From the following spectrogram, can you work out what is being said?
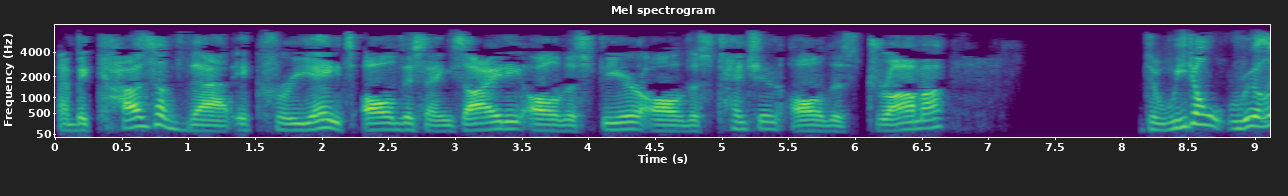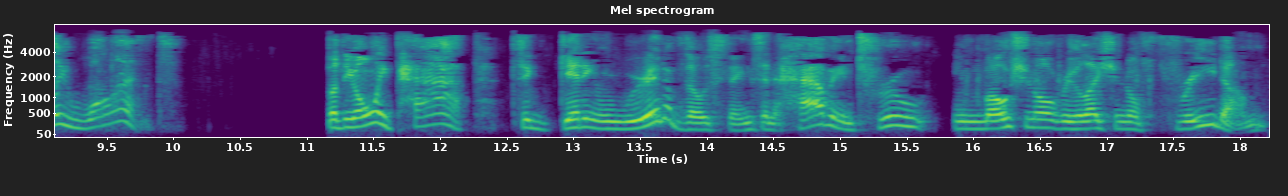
And because of that, it creates all this anxiety, all this fear, all this tension, all this drama that we don't really want. But the only path to getting rid of those things and having true emotional relational freedom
